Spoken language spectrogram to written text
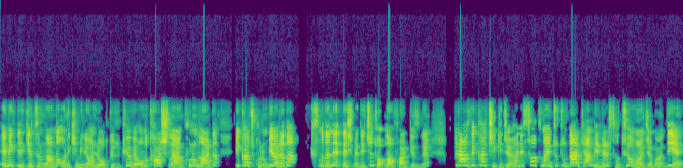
emeklilik yatırımdan da 12 milyon lot gözüküyor ve onu karşılayan kurumlarda birkaç kurum bir arada kısmı da netleşmediği için toplam fark yazılıyor. Biraz dikkat çekici. Hani satmayın tutun derken birileri satıyor mu acaba diye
